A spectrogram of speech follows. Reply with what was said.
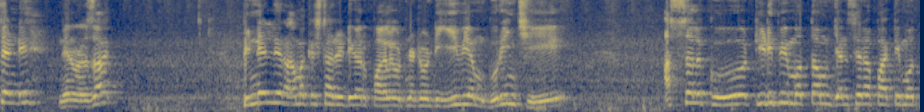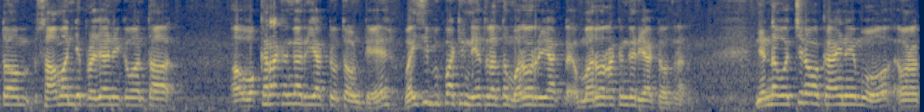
నమస్తే అండి నేను రజాక్. పిన్నెల్లి రామకృష్ణారెడ్డి గారు పగలగొట్టినటువంటి ఈవీఎం గురించి అస్సలకు టీడీపీ మొత్తం జనసేన పార్టీ మొత్తం సామాన్య ప్రజానీకం అంతా ఒక రకంగా రియాక్ట్ అవుతూ ఉంటే వైసీపీ పార్టీ నేతలంతా మరో రియాక్ట్ మరో రకంగా రియాక్ట్ అవుతున్నారు. నిన్న వచ్చిన ఒక ఆయనేమో ఎవరో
